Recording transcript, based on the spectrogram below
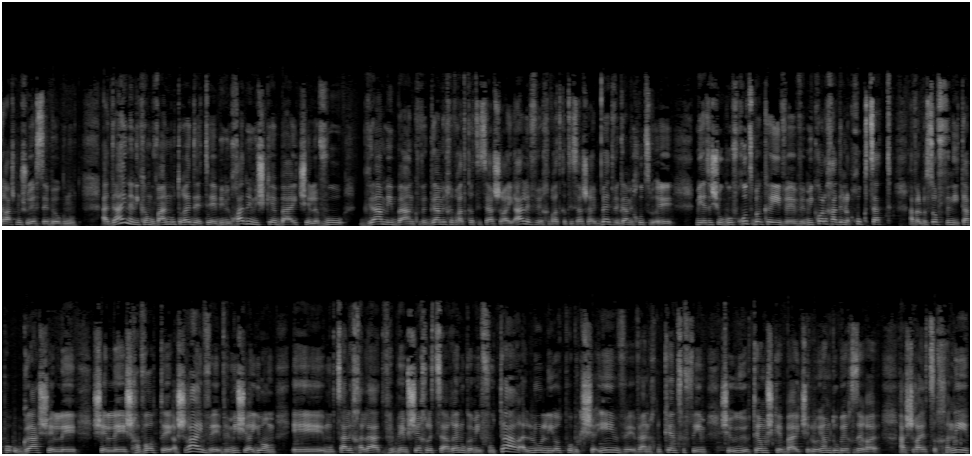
דרשנו שהוא יעשה בהוגנות. עדיין אני כמובן מוטרדת, אה, במיוחד ממשקי בית שלוו גם מבנק וגם מחברת כרטיסי אשראי א' וחברת כרטיסי אשראי ב', וגם מחוץ, מאיזשהו גוף חוץ-בנקאי, ומכל אחד הם לקחו קצת, אבל בסוף נהייתה פה עוגה של, של שכבות אשראי, ומי שהיום מוצא לחל"ת, ובהמשך לצערנו גם יפוטר, עלול להיות פה בקשיים, ואנחנו כן צופים שיהיו יותר משקי בית שלא יעמדו בהחזר האשראי הצרכני,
